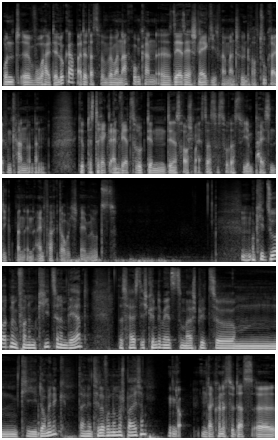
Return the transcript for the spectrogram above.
und äh, wo halt der Lookup, also das, wenn man nachgucken kann, äh, sehr, sehr schnell geht, weil man schön drauf zugreifen kann und dann gibt es direkt einen Wert zurück, den, den es rausschmeißt. Das ist so, dass wie im Python-Dict man in einfach, glaube ich, schnell benutzt. Okay, Zuordnung von einem Key zu einem Wert. Das heißt, ich könnte mir jetzt zum Beispiel zum Key Dominik deine Telefonnummer speichern. Ja. Und dann könntest du das äh,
